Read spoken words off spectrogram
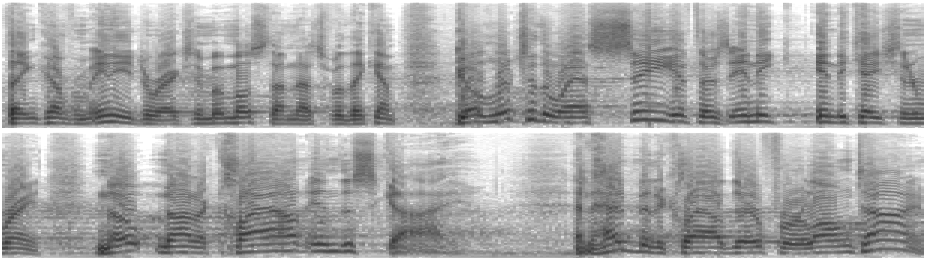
They can come from any direction, but most of the time that's where they come. Go look to the west, see if there's any indication of rain. Nope, not a cloud in the sky. And had been a cloud there for a long time.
